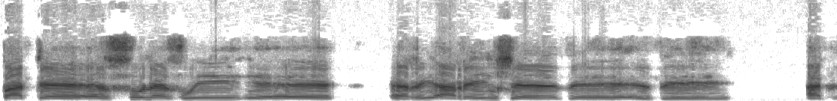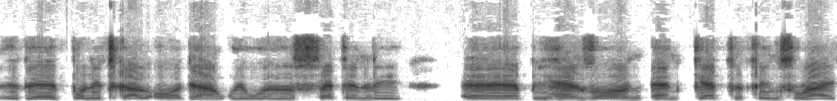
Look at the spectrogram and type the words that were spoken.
But uh, as soon as we uh, rearrange uh, the, the, the political order, we will certainly uh, be hands on and get the things right.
